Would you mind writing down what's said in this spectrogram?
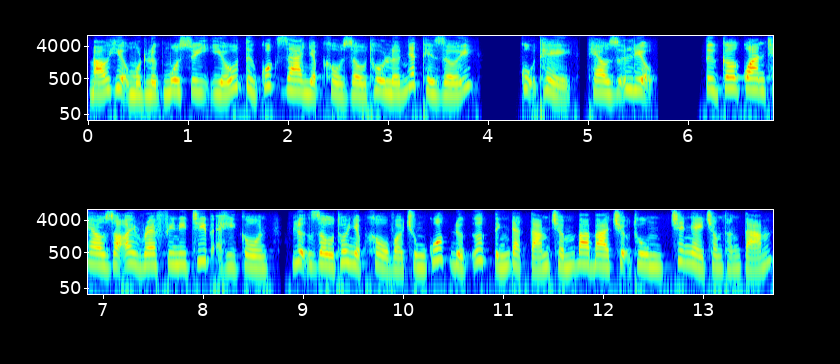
báo hiệu một lực mua suy yếu từ quốc gia nhập khẩu dầu thô lớn nhất thế giới. Cụ thể, theo dữ liệu từ cơ quan theo dõi Refinitiv Econ, lượng dầu thô nhập khẩu vào Trung Quốc được ước tính đạt 8.33 triệu thùng trên ngày trong tháng 8.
